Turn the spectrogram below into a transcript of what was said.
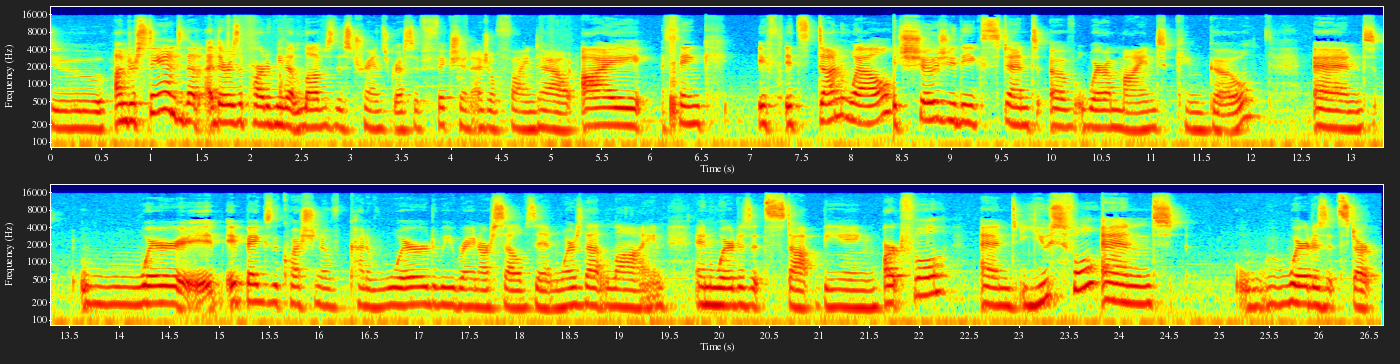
to understand that there is a part of me that loves this transgressive fiction, as you'll find out. I think if it's done well, it shows you the extent of where a mind can go. And where it, it begs the question of kind of where do we rein ourselves in? Where's that line? And where does it stop being artful and useful? And where does it start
